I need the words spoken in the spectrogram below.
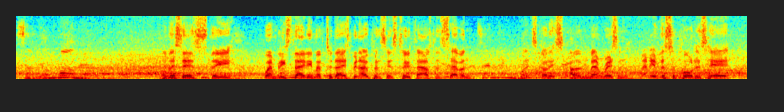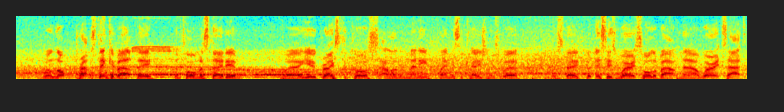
Sadio Mane. Well, this is the Wembley Stadium of today. It's been open since 2007. It's got its own memories, and many of the supporters here will not perhaps think about the, the former stadium, where you graced the course, Alan, and many famous occasions were, were staged. But this is where it's all about now, where it's at.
